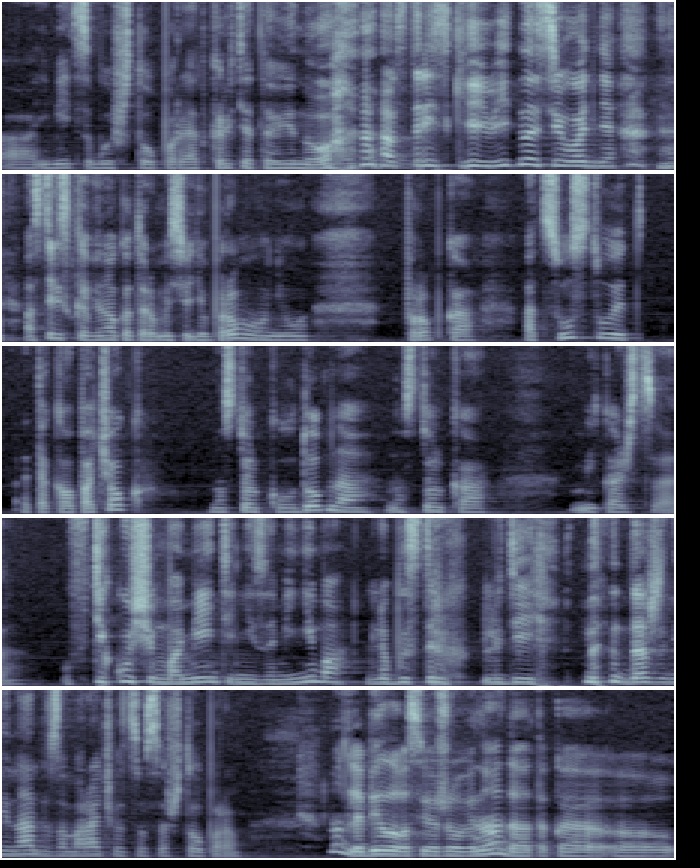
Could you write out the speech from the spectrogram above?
иметь с собой штопор и открыть это вино. Австрийские вина сегодня, австрийское вино, которое мы сегодня пробуем, у него пробка отсутствует. Это колпачок, настолько удобно, настолько, мне кажется, в текущем моменте незаменимо для быстрых людей. Даже не надо заморачиваться со штопором. Ну, для белого свежего вина, да, такая э,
